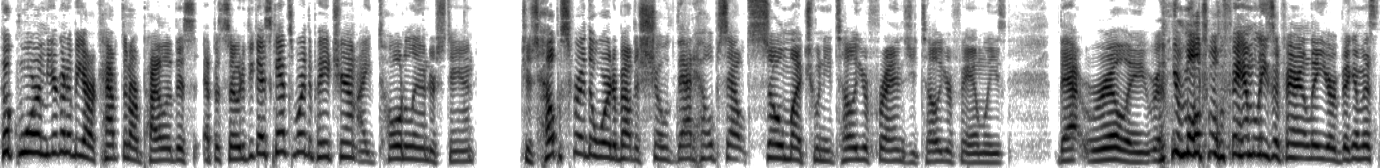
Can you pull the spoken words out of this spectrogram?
Hookworm, you're going to be our captain, our pilot this episode. If you guys can't support the Patreon, I totally understand. Just help spread the word about the show. That helps out so much when you tell your friends, you tell your families. That really, really your multiple families, apparently, you're a bigamist.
